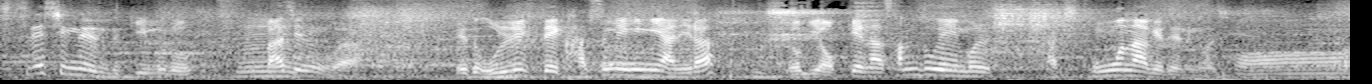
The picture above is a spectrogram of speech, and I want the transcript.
스트레칭 되는 느낌으로 음. 빠지는 거야 그래서 올릴 때 가슴의 힘이 아니라 여기 어깨나 삼두의 힘을 같이 동원하게 되는 거지 아,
